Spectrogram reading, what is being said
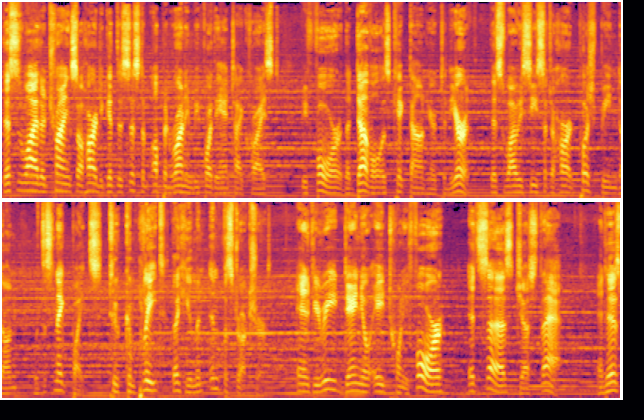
This is why they're trying so hard to get the system up and running before the Antichrist before the devil is kicked down here to the earth. This is why we see such a hard push being done with the snake bites to complete the human infrastructure. And if you read Daniel 8:24, it says just that. And his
